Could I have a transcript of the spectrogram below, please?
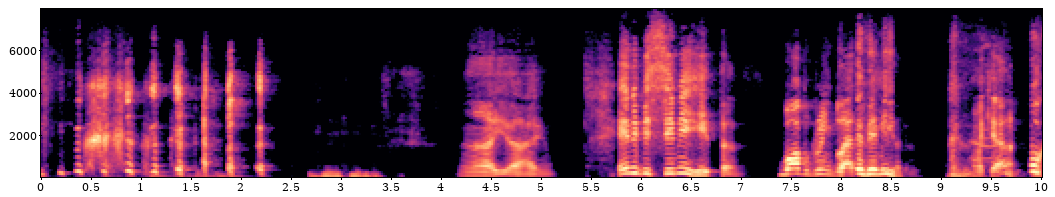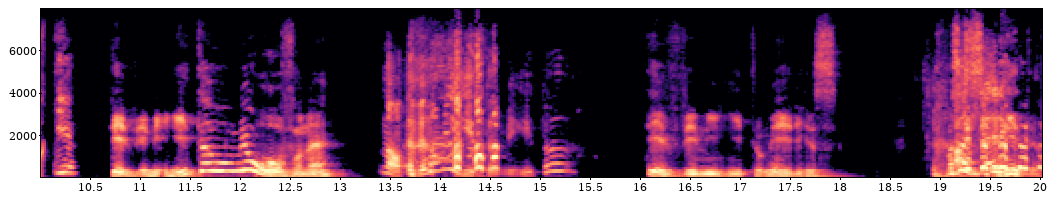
ai, ai. NBC me irrita. Bob Greenblatt TV me me irrita. Como é que é? Por quê? TV me irrita o meu ovo, né? Não, TV não me irrita. Me irrita. TV me irrita, eu mereço. Mas Ah, sabe o que me irrita?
